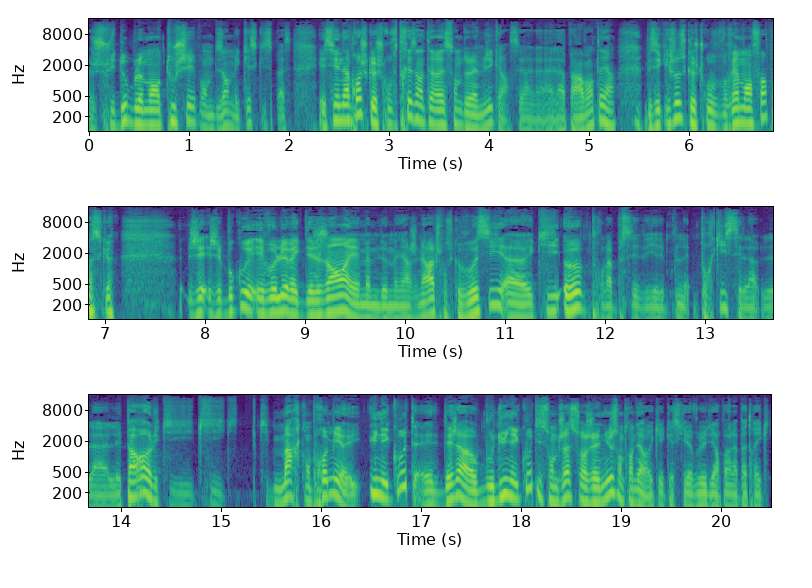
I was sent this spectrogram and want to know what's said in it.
je suis doublement touché en me disant mais qu'est-ce qui se passe? Et c'est une approche que je trouve très intéressante de la musique. Alors c'est elle, a- pas inventé hein, mais c'est quelque chose que je trouve vraiment fort parce que j'ai beaucoup évolué avec des gens et même de manière générale je pense que vous aussi euh, qui eux pour la pour qui c'est les paroles qui qui qui marquent en premier une écoute et déjà au bout d'une écoute ils sont déjà sur Genius en train de dire ok qu'est-ce qu'il a voulu dire par là Patrick?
